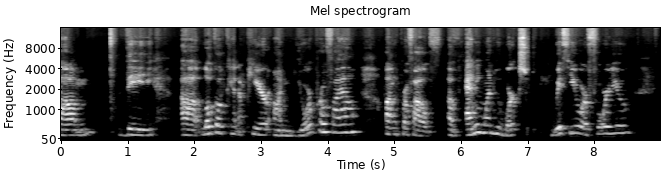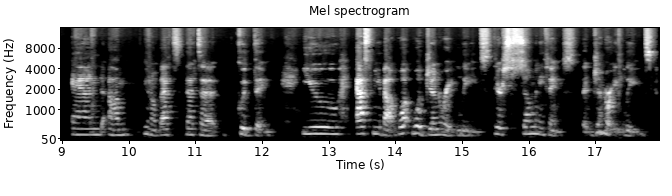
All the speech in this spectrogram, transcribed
um, the uh, logo can appear on your profile, on the profile of, anyone who works with you or for you. And um, you know that's that's a good thing. You asked me about what will generate leads. There's so many things that generate leads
